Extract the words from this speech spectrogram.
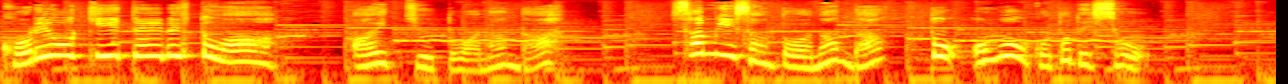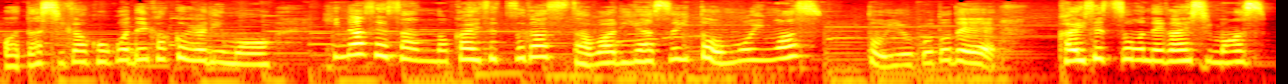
これを聞いている人は、アイチューとは何だ？サミーさんとは何だ？と思うことでしょう。私がここで書くよりも、ひなせさんの解説が伝わりやすいと思います。ということで、解説をお願いします。ん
